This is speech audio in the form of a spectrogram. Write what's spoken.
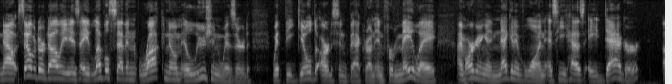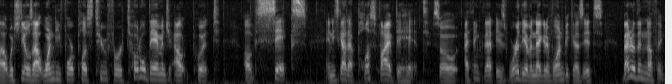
Now, Salvador Dali is a level 7 rock gnome illusion wizard with the guild artisan background. And for melee, I'm arguing a negative 1 as he has a dagger, uh, which deals out 1d4 plus 2 for total damage output of 6. And he's got a plus 5 to hit. So I think that is worthy of a negative 1 because it's better than nothing.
